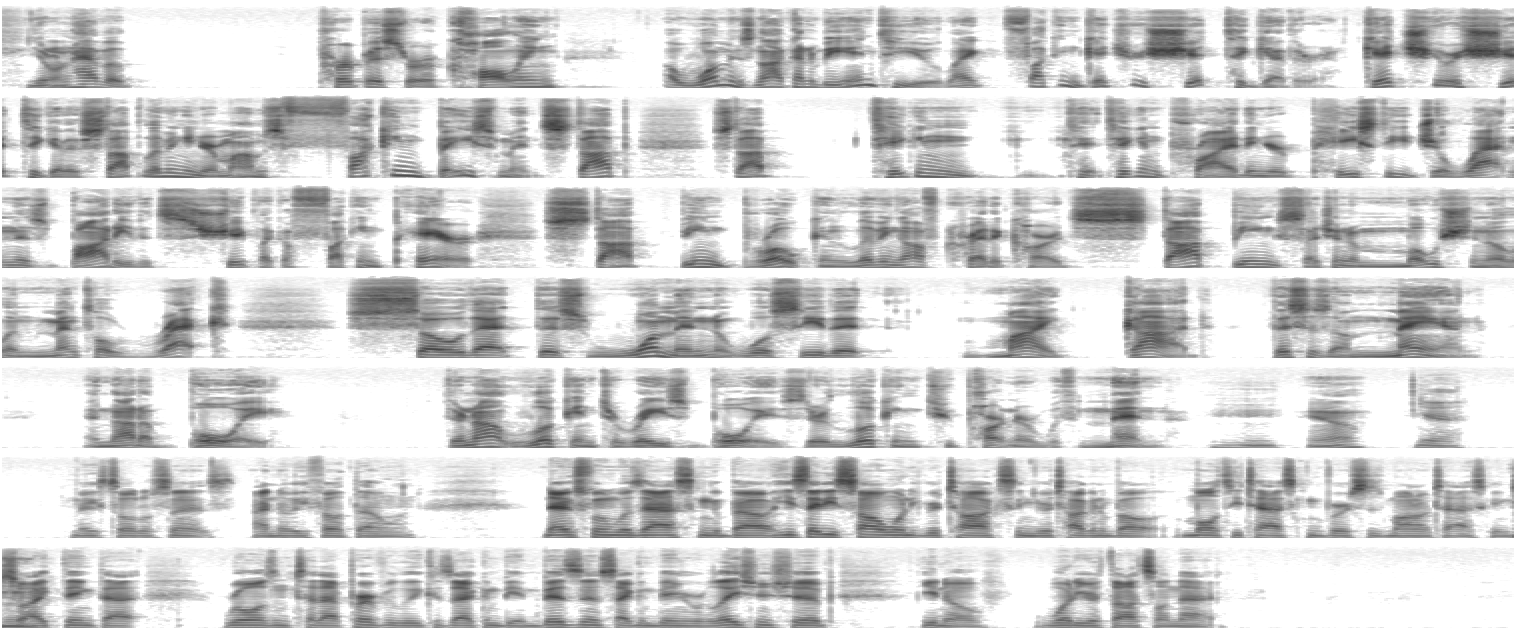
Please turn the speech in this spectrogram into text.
you don't have a purpose or a calling, a woman's not going to be into you. Like, fucking get your shit together. Get your shit together. Stop living in your mom's fucking basement. Stop, stop taking t- taking pride in your pasty, gelatinous body that's shaped like a fucking pear. Stop being broke and living off credit cards. Stop being such an emotional and mental wreck, so that this woman will see that, my God, this is a man and not a boy. They're not looking to raise boys. They're looking to partner with men. Mm-hmm. You know? Yeah, makes total sense. I know he felt that one. Next one was asking about. He said he saw one of your talks and you were talking about multitasking versus monotasking. So I think that rolls into that perfectly because that can be in business, that can be in a relationship. You know, what are your thoughts on that?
